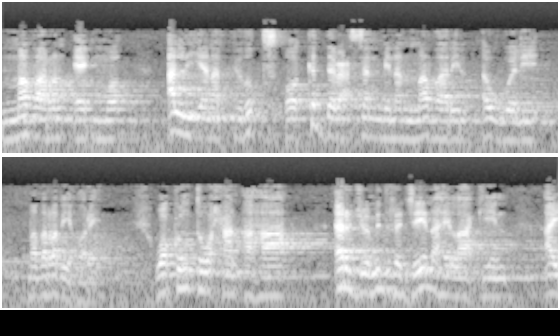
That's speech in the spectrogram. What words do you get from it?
Nadaran eegmo alyana fidud oo ka dabacsan min annadari alawali nadaradii hore. Wa kuntu waxaan ahaa arju mid rajaynahay laakiin an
